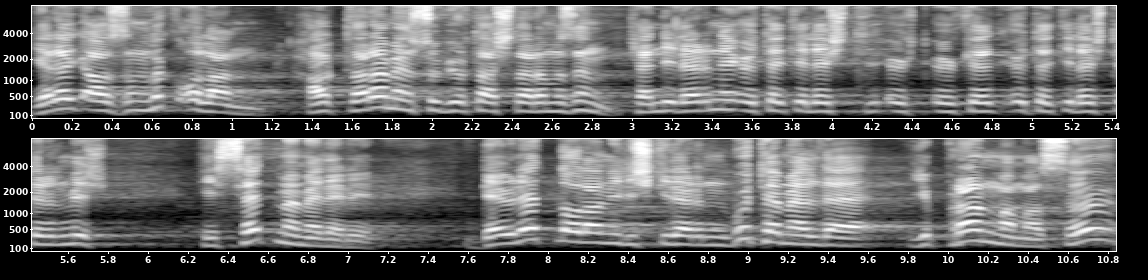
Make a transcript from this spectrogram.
gerek azınlık olan halklara mensup yurttaşlarımızın kendilerini ötekileştirilmiş hissetmemeleri, devletle olan ilişkilerin bu temelde yıpranmaması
